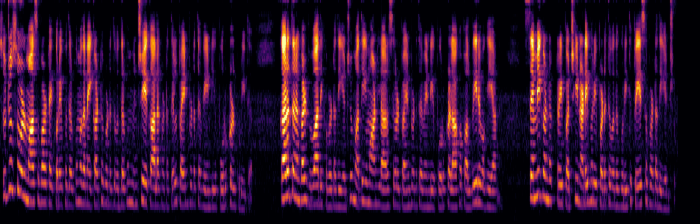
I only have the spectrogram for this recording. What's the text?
சுற்றுச்சூழல் மாசுபாட்டை குறைப்பதற்கும் அதனை கட்டுப்படுத்துவதற்கும் இன்றைய காலகட்டத்தில் பயன்படுத்த வேண்டிய பொருட்கள் குறித்து கருத்தரங்கள் விவாதிக்கப்பட்டது என்று மத்திய மாநில அரசுகள் பயன்படுத்த வேண்டிய பொருட்களாக பல்வேறு வகையான செமிகண்டக்டரை பற்றி நடைமுறைப்படுத்துவது குறித்து பேசப்பட்டது என்றும்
